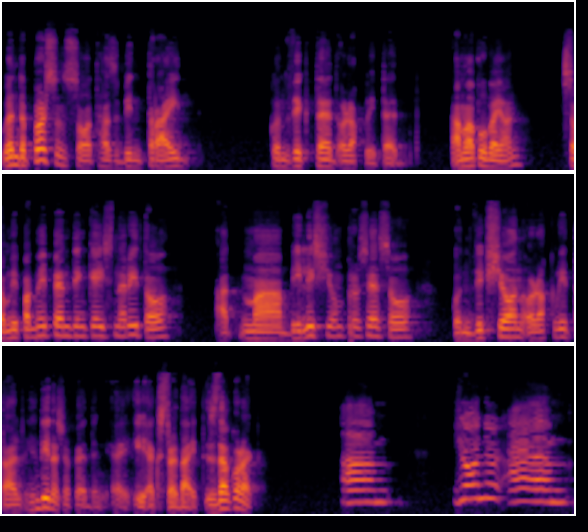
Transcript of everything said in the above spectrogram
when the person sought has been tried, convicted, or acquitted. Tama po ba yon? So may, pag may pending case na rito at mabilis yung proseso, conviction or acquittal, hindi na siya pwedeng eh, i-extradite. Is that correct? Um, Your Honor, um,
